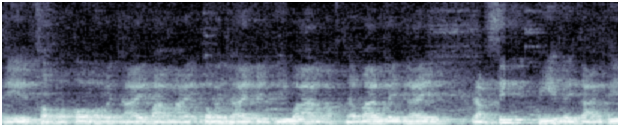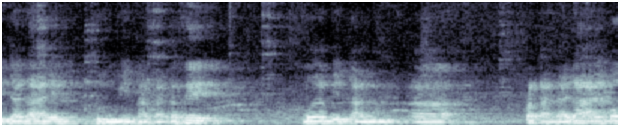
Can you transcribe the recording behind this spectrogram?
ที่สปกก็ไม่ใช้ป่าไม้ก็ไม่ใช้เป็นที่ว่างกับชาวบ้านไม่ได้รับสิทธิในการที่จะได้ทุนมีทางการเกษตร เมื่อมีการประกันรายได้ก็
